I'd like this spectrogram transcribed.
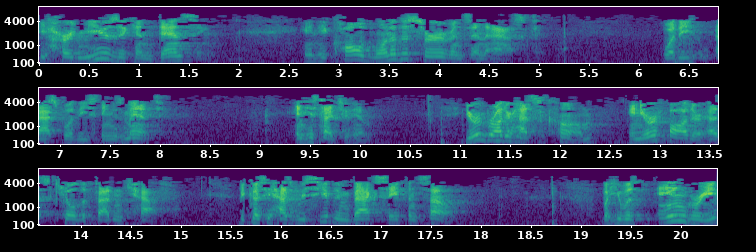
he heard music and dancing. And he called one of the servants and asked what he asked what these things meant. And he said to him, Your brother has come, and your father has killed the fattened calf, because he has received him back safe and sound. But he was angry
